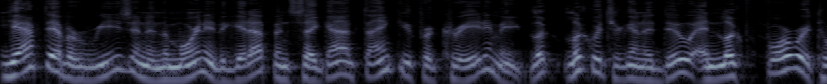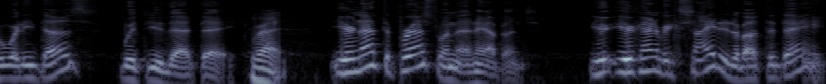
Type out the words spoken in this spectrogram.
you have to have a reason in the morning to get up and say, God, thank you for creating me. Look look what you're going to do and look forward to what he does with you that day. Right. You're not depressed when that happens. You're, you're kind of excited about the day.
